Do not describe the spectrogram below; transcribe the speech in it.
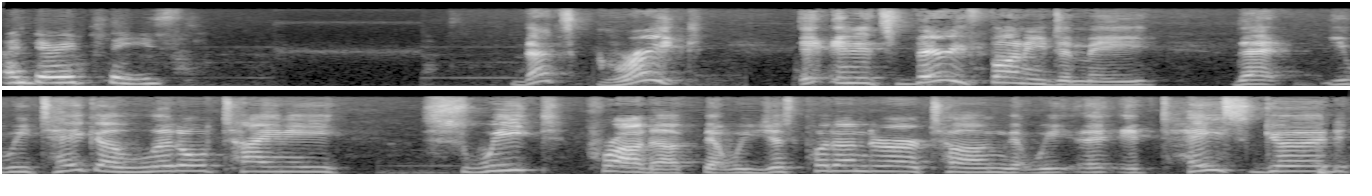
I'm very pleased. That's great. And it's very funny to me that you, we take a little tiny sweet product that we just put under our tongue that we, it, it tastes good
